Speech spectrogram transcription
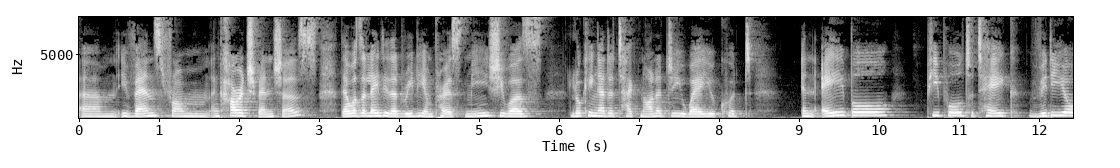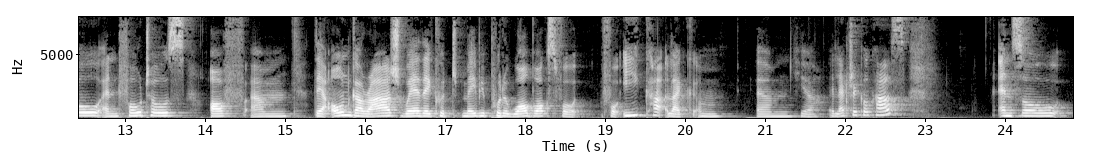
um, events from Encourage Ventures, there was a lady that really impressed me. She was looking at a technology where you could enable people to take video and photos of um, their own garage where they could maybe put a wall box for for e car like um um yeah electrical cars and so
